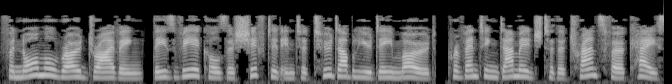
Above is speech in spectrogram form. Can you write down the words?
For normal road driving, these vehicles are shifted into 2WD mode, preventing damage to the transfer case,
